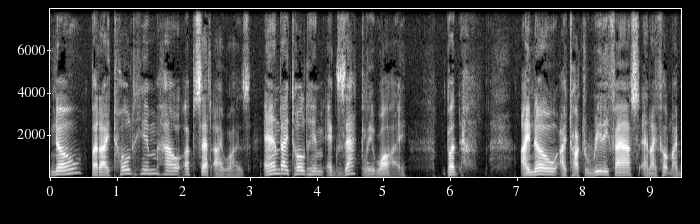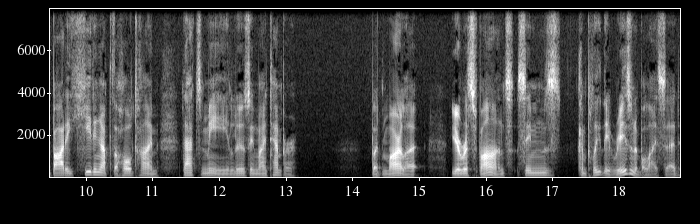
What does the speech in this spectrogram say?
No, but I told him how upset I was, and I told him exactly why. But I know I talked really fast and I felt my body heating up the whole time. That's me losing my temper. But Marla, your response seems completely reasonable, I said.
